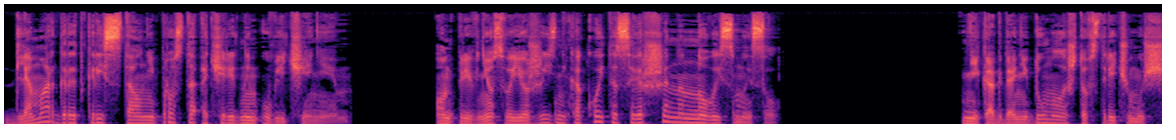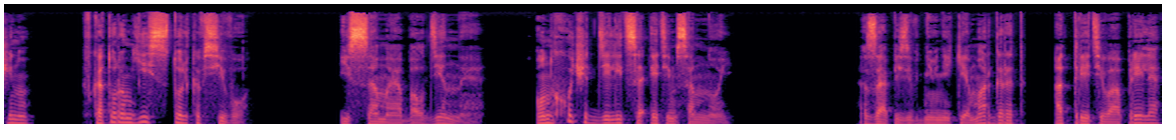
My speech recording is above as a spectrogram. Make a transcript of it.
Для Маргарет Крис стал не просто очередным увлечением. Он привнес в ее жизнь какой-то совершенно новый смысл. Никогда не думала, что встречу мужчину, в котором есть столько всего. И самое обалденное, он хочет делиться этим со мной. Запись в дневнике Маргарет от 3 апреля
